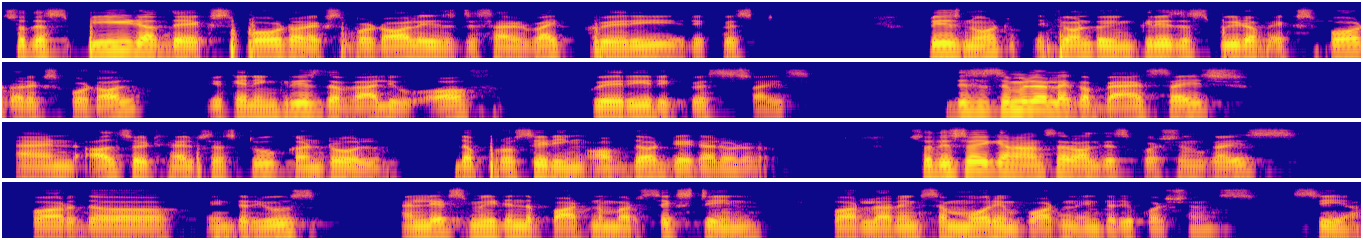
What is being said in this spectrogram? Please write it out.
so the speed of the export or export all is decided by query request. Please note if you want to increase the speed of export or export all you can increase the value of query request size. This is similar like a batch size and also it helps us to control the proceeding of the data loader. So this way you can answer all these questions guys for the interviews. And let's meet in the part number 16 for learning some more important interview questions. See ya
